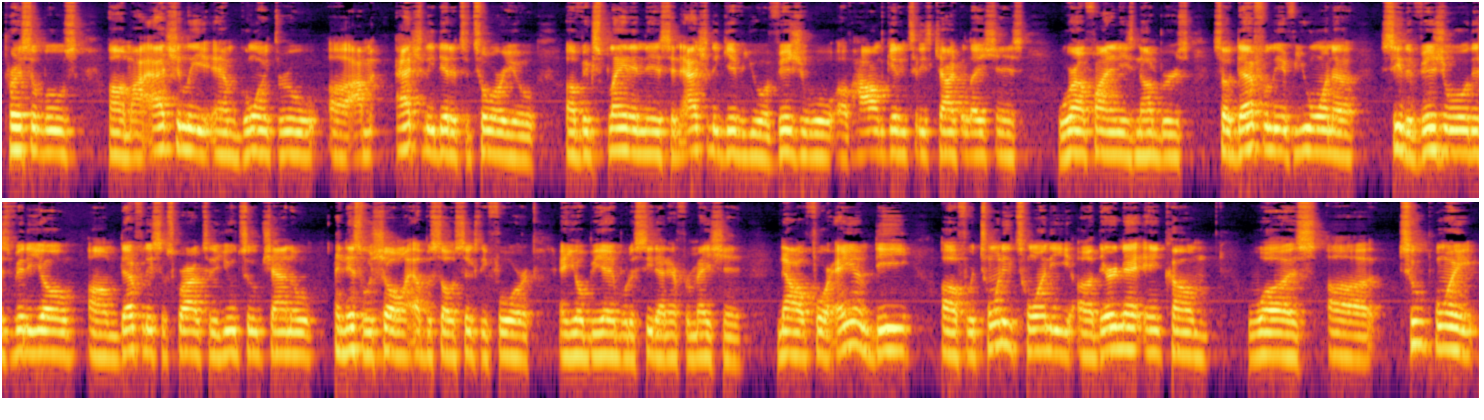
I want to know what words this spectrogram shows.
principles. Um, I actually am going through. Uh, I'm actually did a tutorial of explaining this and actually giving you a visual of how I'm getting to these calculations, where I'm finding these numbers. So definitely, if you want to see the visual of this video, um, definitely subscribe to the YouTube channel, and this will show on episode 64, and you'll be able to see that information. Now for AMD. Uh, for 2020, uh, their net income was uh, 2.4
